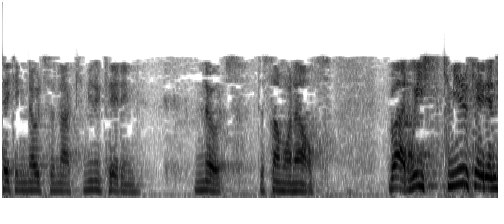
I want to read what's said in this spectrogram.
taking notes and not communicating notes to someone else. But we communicate in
